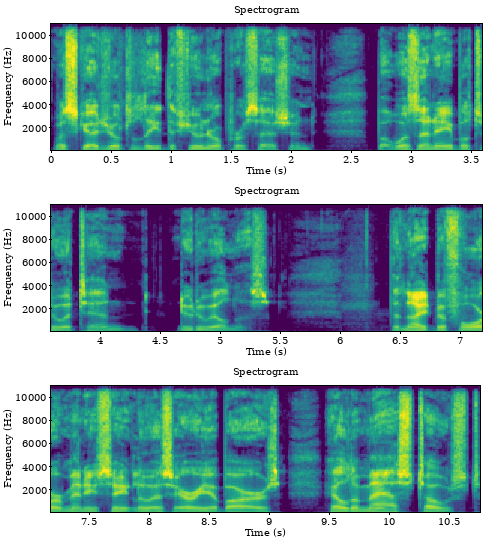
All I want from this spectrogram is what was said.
was scheduled to lead the funeral procession but was unable to attend due to illness. The night before, many St. Louis area bars held a mass toast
